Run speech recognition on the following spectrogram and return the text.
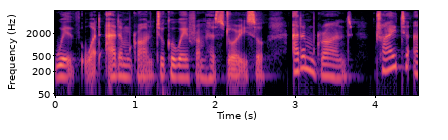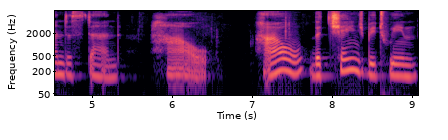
with what Adam Grant took away from her story. So Adam Grant tried to understand how how the change between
